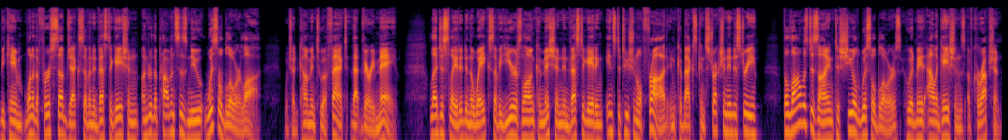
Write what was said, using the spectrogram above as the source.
became one of the first subjects of an investigation under the province's new whistleblower law, which had come into effect that very May. Legislated in the wakes of a years long commission investigating institutional fraud in Quebec's construction industry, the law was designed to shield whistleblowers who had made allegations of corruption.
